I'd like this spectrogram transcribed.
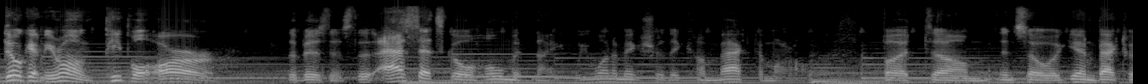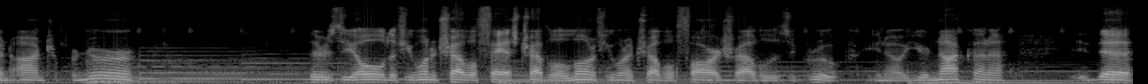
don't get me wrong, people are the business. The assets go home at night. We want to make sure they come back tomorrow. But, um, and so again, back to an entrepreneur, there's the old if you want to travel fast, travel alone. If you want to travel far, travel as a group. You know, you're not going to, the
